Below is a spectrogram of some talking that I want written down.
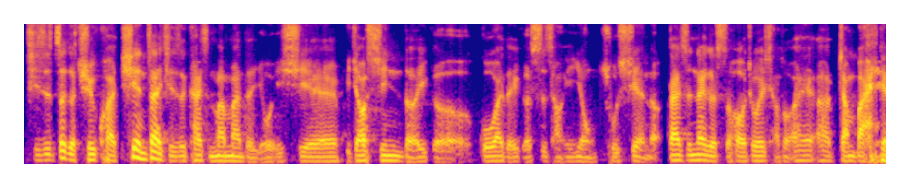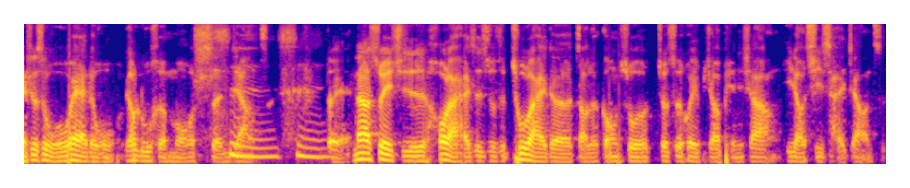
其实这个区块现在其实开始慢慢的有一些比较新的一个国外的一个市场应用出现了，但是那个时候就会想说，哎啊，讲白一点，就是我未来的我要如何谋生这样子。是。对，那所以其实后来还是就是出来的找的工作就是会比较偏向医疗器材这样子。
